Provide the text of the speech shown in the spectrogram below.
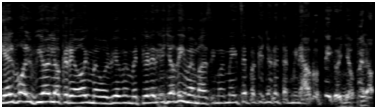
Y él volvió y lo creó y me volvió y me metió y le digo, yo dime Máximo. Y me dice, porque yo no he terminado contigo. Y yo, pero,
